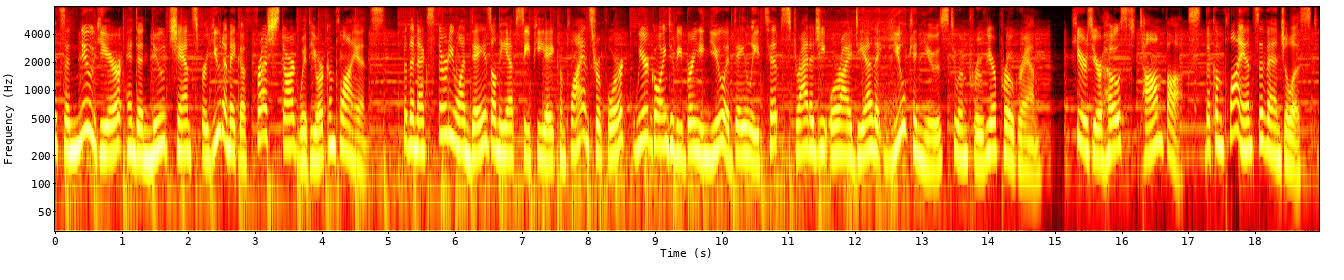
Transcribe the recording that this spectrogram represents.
It's a new year and a new chance for you to make a fresh start with your compliance. For the next 31 days on the FCPA Compliance Report, we're going to be bringing you a daily tip, strategy, or idea that you can use to improve your program. Here's your host, Tom Fox, the Compliance Evangelist.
